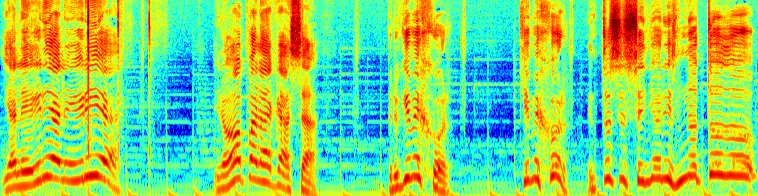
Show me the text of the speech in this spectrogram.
Y alegría, alegría. Y nos vamos para la casa. Pero qué mejor, qué mejor. Entonces, señores, no todo,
